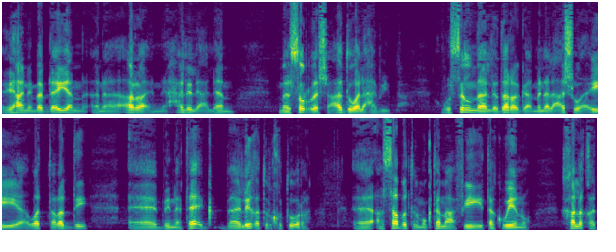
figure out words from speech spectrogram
يعني مبدئيا أنا أرى إن حال الإعلام ما سرش عدو ولا حبيب. وصلنا لدرجة من العشوائية والتردي بنتائج بالغة الخطورة. أصابت المجتمع في تكوينه خلقت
